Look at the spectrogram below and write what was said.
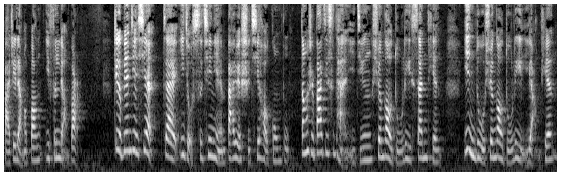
把这两个邦一分两半儿，这个边界线在一九四七年八月十七号公布。当时巴基斯坦已经宣告独立三天，印度宣告独立两天。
